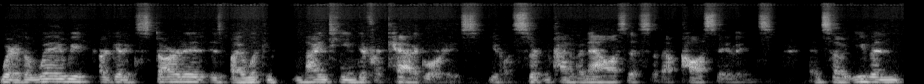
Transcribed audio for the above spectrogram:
where the way we are getting started is by looking at 19 different categories, you know, a certain kind of analysis about cost savings. And so even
